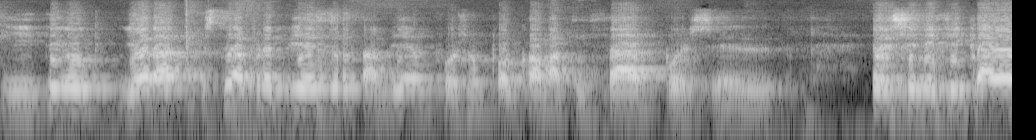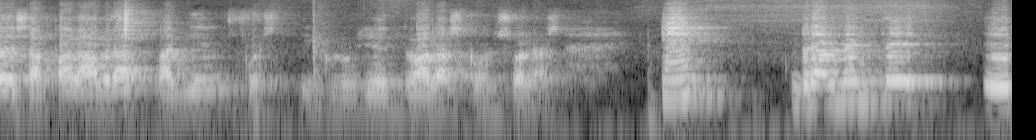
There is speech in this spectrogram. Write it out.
y, digo, y ahora estoy aprendiendo también pues un poco a matizar pues el, el significado de esa palabra, también pues incluyendo a las consolas. Y realmente, eh,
